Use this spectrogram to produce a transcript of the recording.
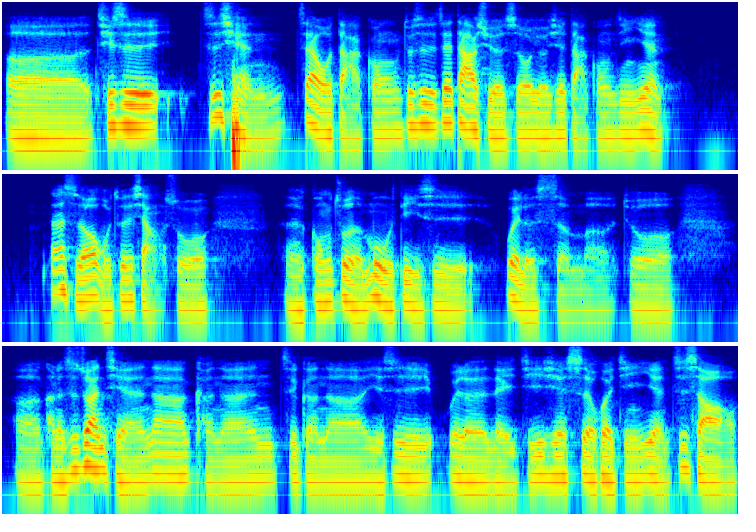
呃，其实之前在我打工，就是在大学的时候有一些打工经验。那时候我就是想说，呃，工作的目的是为了什么？就呃，可能是赚钱，那可能这个呢，也是为了累积一些社会经验。至少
